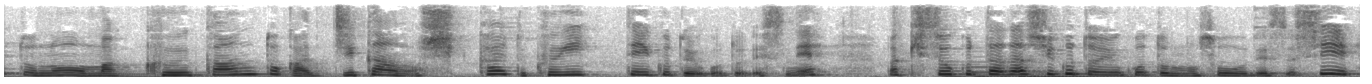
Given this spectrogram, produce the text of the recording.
ベートの、まあ、空間とか時間をしっかりと区切っていくということですね。まあ、規則正しくということもそうですし、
